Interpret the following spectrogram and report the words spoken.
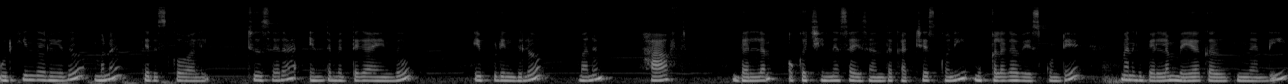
ఉడికిందో లేదో మనం తెలుసుకోవాలి. చూసారా ఎంత మెత్తగా అయిందో? ఇప్పుడు ఇందులో మనం హాఫ్ బెల్లం ఒక చిన్న సైజ్ అంతా కట్ చేసుకొని ముక్కలుగా వేసుకుంటే మనకి బెల్లం బేగా కలుగుతుందండి.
